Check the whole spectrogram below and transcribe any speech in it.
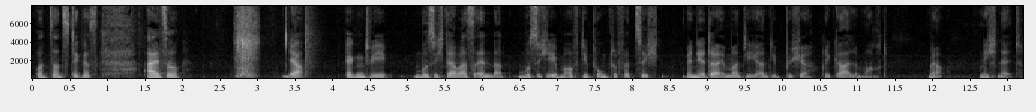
und sonstiges. Also, ja, irgendwie muss ich da was ändern. Muss ich eben auf die Punkte verzichten, wenn ihr da immer die an die Bücherregale macht. Ja, nicht nett.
